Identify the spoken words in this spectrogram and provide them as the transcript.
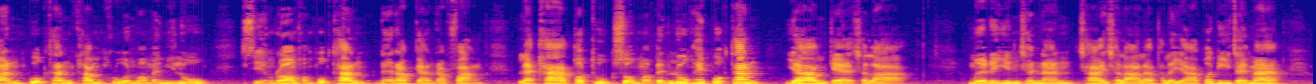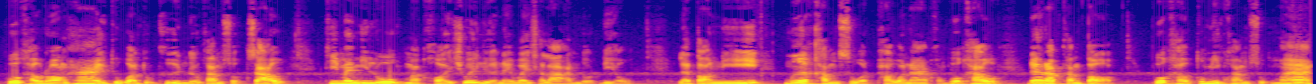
วันพวกท่านคล่ำครวญว่าไม่มีลูก เสียงร้องของพวกท่านได้รับการรับฟัง และข้าก็ถูกส่งมาเป็นลูกให้พวกท่าน ยามแก่ชราเมื่อได้ยินเช่นนั้น ชายชราและภรรยาก็ดีใจมาก พวกเขาร้องไห้ทุกวันทุกคืนด้วยความโศกเศร้า ที่ไม่มีลูกมาคอยช่วยเหลือในวัยชราอันโดดเดี่ยว และตอนนี้เมื่อคำสวดภาวนาของพวกเขาได้รับคำตอบ พวกเขาก็มีความสุขมาก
